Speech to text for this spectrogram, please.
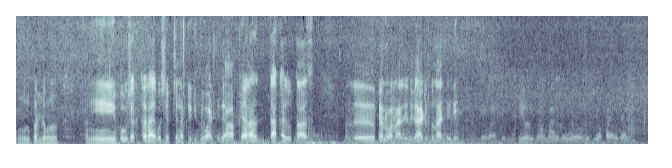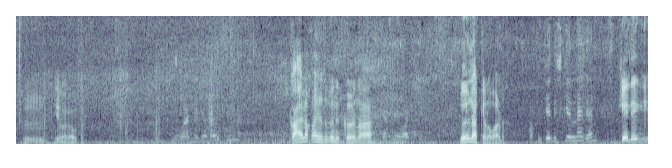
ऊन पडलं म्हणून. आणि हे बघू शकता रायबा शेटचे नक्की किती वाटले त्या फेरा टाकायचा होता आज. म्हणलं पेलवान आलेली गाडी पण आलेली. हे बघ. हे. काय काय गणित कळना? लय ना केलं वाढ आपण केले की?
